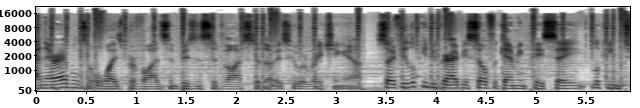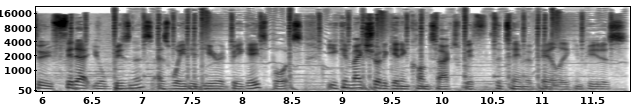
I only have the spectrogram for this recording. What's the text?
and they're able to always provide some business advice to those who are reaching out. So if you're looking to grab yourself a gaming PC, looking to fit out your business, as we did here at Big Esports, you can make sure to get in contact with the team at PLE Computers.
